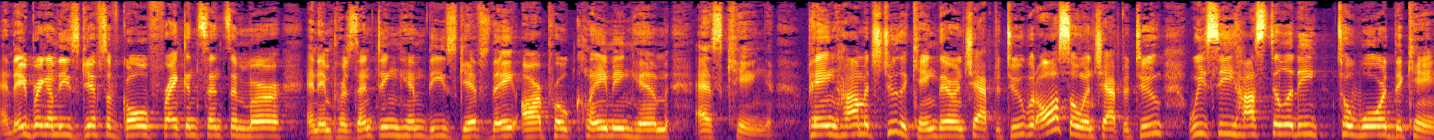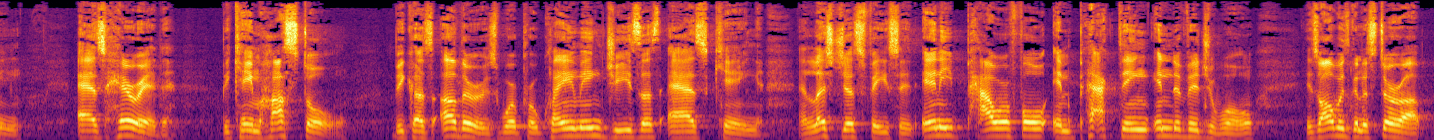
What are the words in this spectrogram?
And they bring him these gifts of gold, frankincense, and myrrh. And in presenting him these gifts, they are proclaiming him as king. Paying homage to the king there in chapter 2. But also in chapter 2, we see hostility toward the king as Herod became hostile because others were proclaiming Jesus as king. And let's just face it, any powerful, impacting individual is always going to stir up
